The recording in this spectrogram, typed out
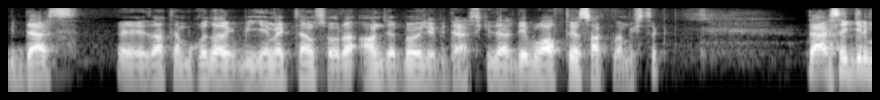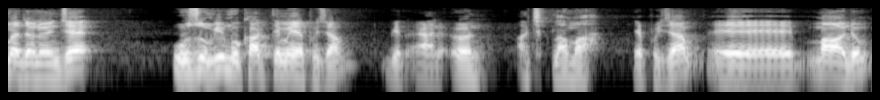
bir ders. Ee, zaten bu kadar bir yemekten sonra ancak böyle bir ders gider diye bu haftaya saklamıştık. Derse girmeden önce uzun bir mukaddime yapacağım. Bir yani ön açıklama yapacağım. Ee, malum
